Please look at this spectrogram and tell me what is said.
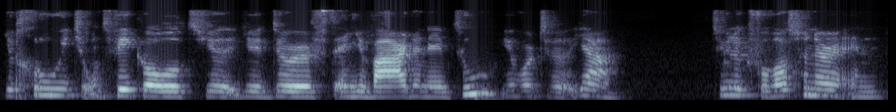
Je groeit, je ontwikkelt, je, je durft en je waarde neemt toe. Je wordt, eh, ja, natuurlijk volwassener en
